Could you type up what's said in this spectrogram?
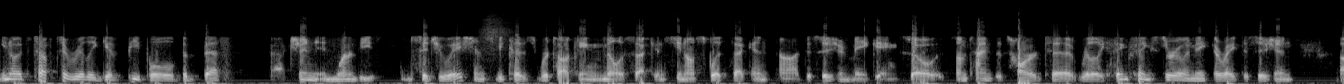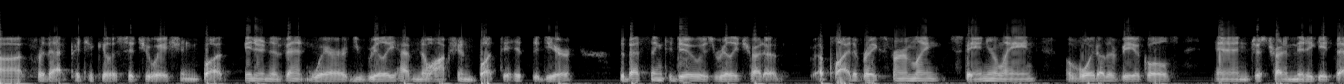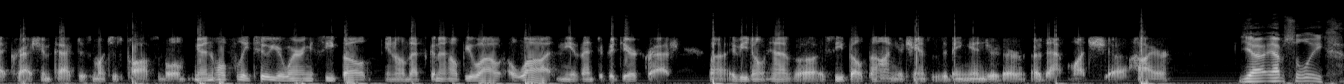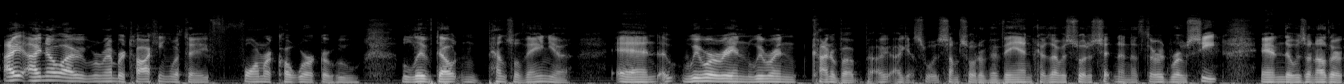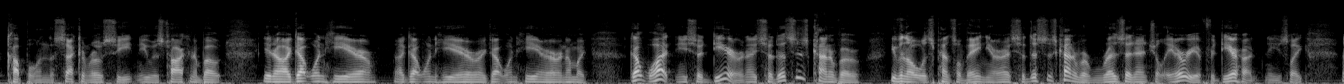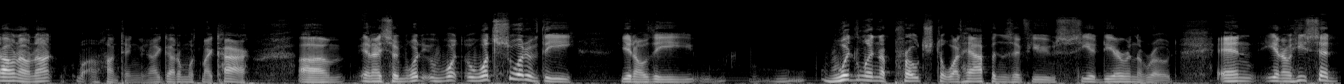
you know, it's tough to really give people the best action in one of these situations because we're talking milliseconds, you know, split second uh, decision making. So sometimes it's hard to really think things through and make the right decision uh, for that particular situation. But in an event where you really have no option but to hit the deer, the best thing to do is really try to apply the brakes firmly, stay in your lane, avoid other vehicles, and just try to mitigate that crash impact as much as possible. And hopefully, too, you're wearing a seatbelt. You know that's going to help you out a lot in the event of a deer crash. Uh, if you don't have a seatbelt on, your chances of being injured are, are that much uh, higher. Yeah, absolutely. I, I know I remember talking with a former coworker who lived out in Pennsylvania, and we were in we were in kind of a I guess it was some sort of a van because I was sort of sitting in the third row seat, and there was another couple in the second row seat, and he was talking about, you know, I got one here, I got one here, I got one here, and I'm like, got what? And he said deer, and I said this is kind of a even though it was Pennsylvania, I said this is kind of a residential area for deer hunting. He's like, no, no, not hunting. I got them with my car. Um, and I said, what, what, what's sort of the, you know, the woodland approach to what happens if you see a deer in the road? And you know, he said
